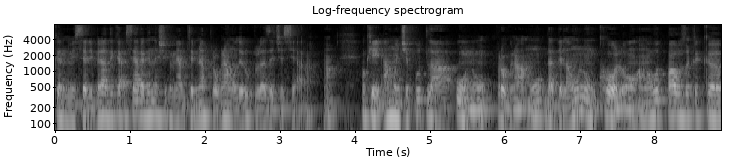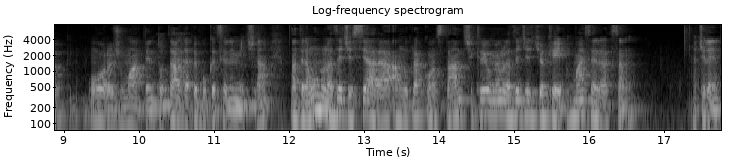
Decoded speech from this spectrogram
când mi se libera, adică seara gândește că mi-am terminat programul de lucru la 10 seara. Da? Ok, am început la 1 programul, dar de la 1 încolo am avut pauză, cred că o oră jumate în total, da. de pe bucățele mici. Da? Dar de la 1 la 10 seara am lucrat constant și creierul meu la 10 zice, ok, acum hai să ne relaxăm. Acele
